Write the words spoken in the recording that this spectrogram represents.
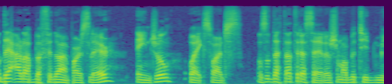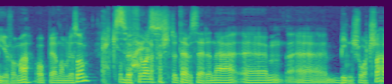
Og det er da Buffy the Vampire Slayer, Angel og X-Files. Altså Dette er tre serier som har betydd mye for meg opp igjennom. liksom Og Buffy var den første TV-serien jeg uh, uh, binge-watcha.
